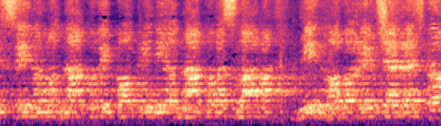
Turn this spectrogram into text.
І Сином однаковий поклін і однакова слава. Він говорив через пророків.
